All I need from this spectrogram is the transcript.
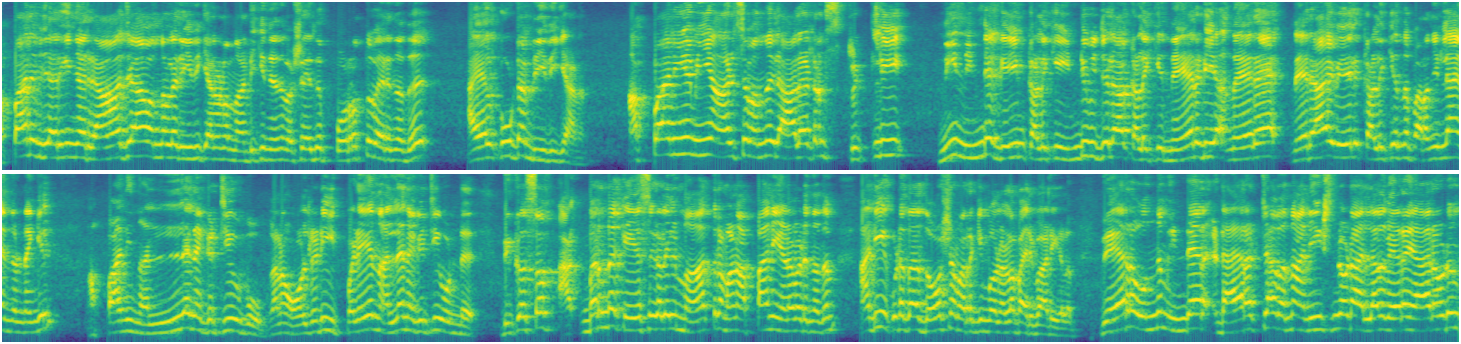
അപ്പാനെ വിചാരിക്കും ഞാൻ രാജാവ് എന്നുള്ള രീതിക്കാണ് ഇവിടെ നടിക്കുന്നത് പക്ഷേ ഇത് പുറത്തു വരുന്നത് അയൽക്കൂട്ടം രീതിക്കാണ്. അപ്പാനിയും ഈ ആഴ്ച വന്ന് ലാലേട്ടൻ സ്ട്രിക്ട്ലി നീ നിന്റെ ഗെയിം കളിക്ക് ഇൻഡിവിജ്വലാ കളിക്ക് നേരടിയ നേരെ നേരായ വേൽ കളിക്കെന്ന് പറഞ്ഞില്ല എന്നുണ്ടെങ്കിൽ അപ്പാനി നല്ല നെഗറ്റീവ് പോകും കാരണം ഓൾറെഡി ഇപ്പോഴേ നല്ല നെഗറ്റീവ് ഉണ്ട്. ബിക്കോസ് ഓഫ് അക്ബറിന്റെ കേസുകളിൽ മാത്രമാണ് അപ്പാനി ഇടപെടുന്നതും അടി കൂടാതെ ദോഷം ഇറക്കുമ്പോഴുള്ള പരിപാടികളും. വേറെ ഒന്നും ഇൻഡയർ ഡയറക്റ്റാ വന്ന അനീഷിനോട് അല്ലാതെ വേറെ ആരോടും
